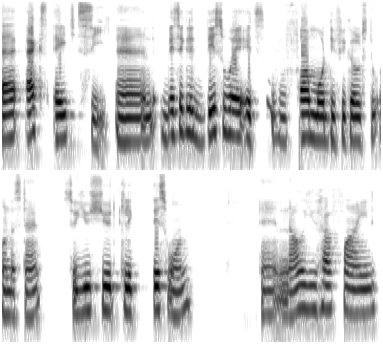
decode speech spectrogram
xhc and basically this way it's far more difficult to understand. So you should click this one. And now you have find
